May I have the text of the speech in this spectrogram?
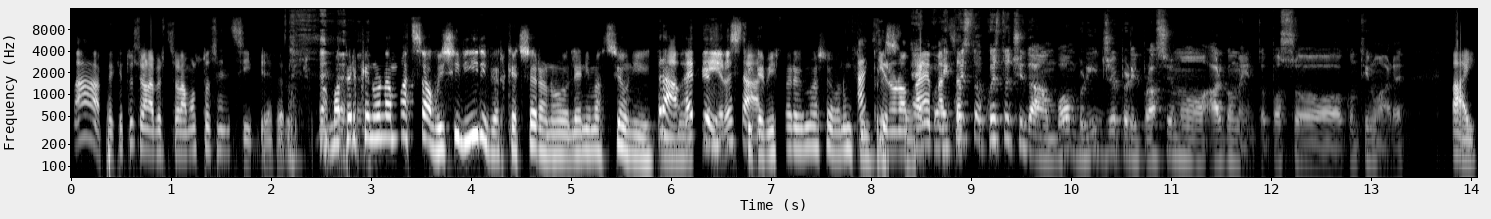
Ah, perché tu sei una persona molto sensibile, Ferruccio. No, ma perché non ammazzavo i civili perché c'erano le animazioni Bravo, è vero, esatto. mi mi facevano un po' Anch'io non ho mai Ecco, e ammazzato- questo, questo ci dà un buon bridge per il prossimo argomento. Posso continuare? Vai.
